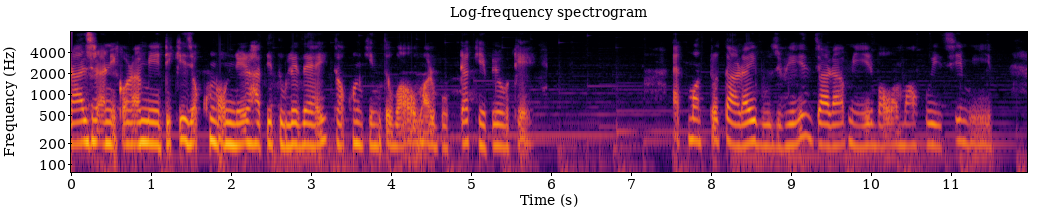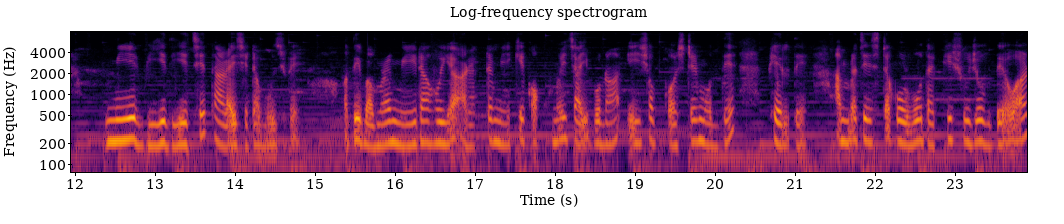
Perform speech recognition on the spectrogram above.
রাজরানী করা মেয়েটিকে যখন অন্যের হাতে তুলে দেয়, তখন কিন্তু বাবা মার বুকটা কেঁপে ওঠে। একমাত্র তারাই বুঝবে যারা মেয়ের বাবা মা হয়েছে, মেয়ের মেয়ের বিয়ে দিয়েছে, তারাই সেটা বুঝবে। অতএব আমরা মেয়েরা হয়ে আর একটা মেয়েকে কখনোই চাইব না এই সব কষ্টের মধ্যে ফেলতে। আমরা চেষ্টা করব তাকে সুযোগ দেওয়ার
